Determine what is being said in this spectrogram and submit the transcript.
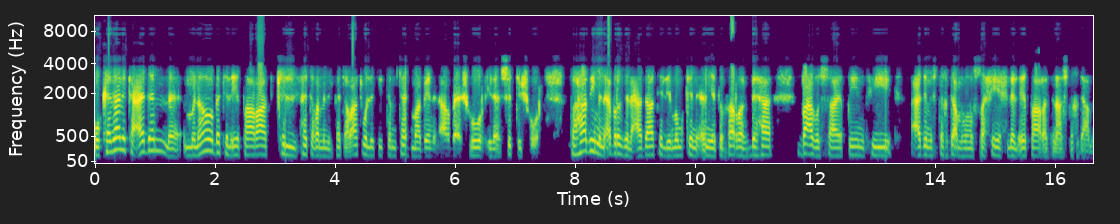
وكذلك عدم مناوبة الإطارات كل فترة من الفترات والتي تمتد ما بين الأربع شهور إلى ست شهور. فهذه من أبرز العادات اللي ممكن أن يتصرف بها بعض السائقين في عدم استخدامهم الصحيح للإطار أثناء استخدامه.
